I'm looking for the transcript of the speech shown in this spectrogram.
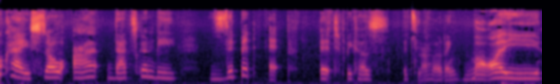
okay, so I that's gonna be zip it up it because it's not loading. Bye.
